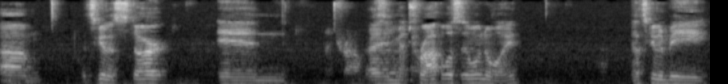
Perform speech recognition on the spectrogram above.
Um, it's going to start in Metropolis. in Metropolis, Illinois. That's going to be.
